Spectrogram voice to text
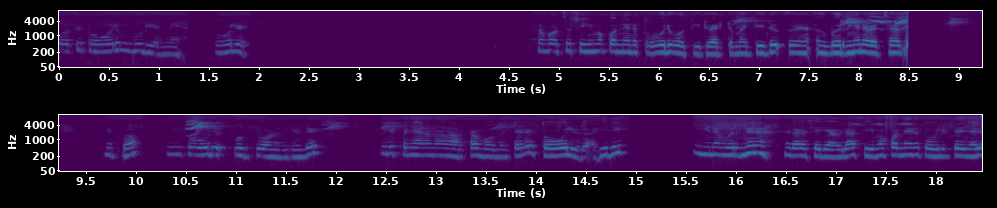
കുറച്ച് തോലും കൂടി ഇടണേ. തോലിട്ട് ഇപ്പം കുറച്ച് സീമൊക്കെ ഒന്നേരം തോൽ കൊത്തിയിട്ട് വരട്ടും. മറ്റേ ഇത് വെറുങ്ങനെ വെച്ചാൽ ഇപ്പോൾ ഈ തോൽ പൊട്ടിച്ച് പോകണമെന്നിട്ടുണ്ട് ഇതിലിപ്പോൾ ഞാനൊന്ന് നടക്കാൻ പോകുന്നത് വെച്ചാൽ തോലിടുക. ഇത് ഇങ്ങനെ വെറുങ്ങനെ ഇടാൻ ശരിയാവില്ല. സീമൊക്കെ ഒന്നേരം തോലിട്ട് കഴിഞ്ഞാൽ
